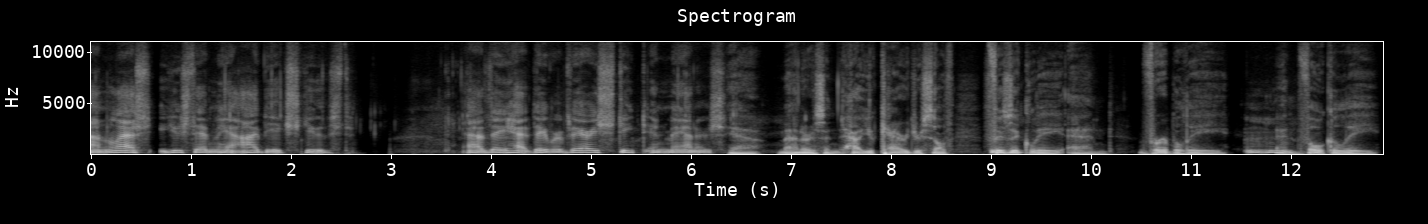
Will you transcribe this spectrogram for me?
unless you said, "May I be excused." Uh, they had they were very steeped in manners. Yeah, manners and how you carried yourself physically and verbally and vocally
